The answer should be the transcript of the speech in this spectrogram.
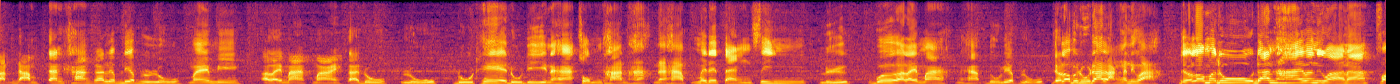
ตัดดำด้านข้างก็เรียบๆหรูๆไม่มี อะไรมากมาย แต่ดูหรูดูเท่ดูดีนะฮะ สมฐานะนะครับ ไม่ได้แต่งซิ่งหรือเวอร์อะไรมากนะครับ ดูเรียบหรู เดี๋ยวเราไปดูด้านหลังกันดีกว่า เดี๋ยวเรามาดูด้านท้ายบ้างดีกว่านะ ไฟ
